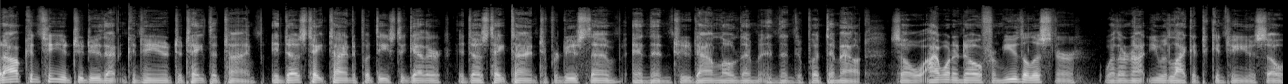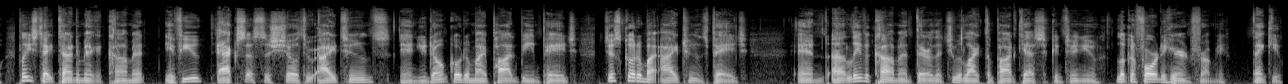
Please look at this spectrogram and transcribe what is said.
but I'll continue to do that and continue to take the time. It does take time to put these together. It does take time to produce them and then to download them and then to put them out. So I want to know from you, the listener, whether or not you would like it to continue. So please take time to make a comment. If you access this show through iTunes and you don't go to my Podbean page, just go to my iTunes page and uh, leave a comment there that you would like the podcast to continue. Looking forward to hearing from you. Thank you.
